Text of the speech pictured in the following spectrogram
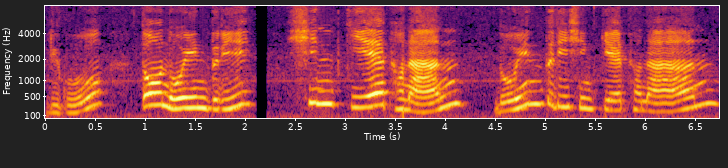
그리고 또 노인들이 신기에 편한 노인들이 신기에 편한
